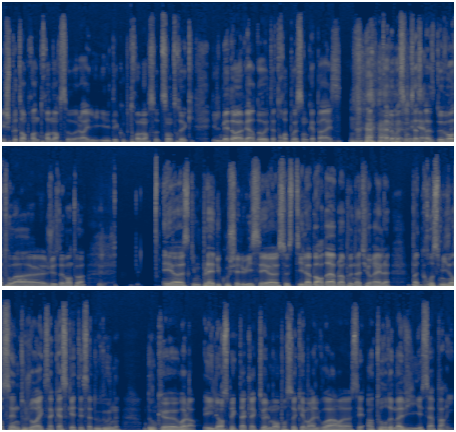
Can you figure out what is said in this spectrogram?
Et je peux t'en prendre trois morceaux. Alors, il, il découpe trois morceaux de son truc. Il le met dans un verre d'eau et t'as trois poissons qui apparaissent. T'as l'impression que ça se passe devant toi, euh, juste devant toi. Et euh, ce qui me plaît du coup chez lui, c'est euh, ce style abordable, un peu naturel, pas de grosse mise en scène, toujours avec sa casquette et sa doudoune. Donc euh, voilà. Et il est en spectacle actuellement, pour ceux qui aimeraient le voir, c'est Un tour de ma vie et c'est à Paris.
